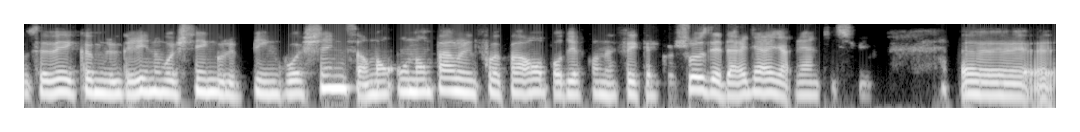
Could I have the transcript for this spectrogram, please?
Vous savez, comme le green washing ou le pink washing, on en, on en parle une fois par an pour dire qu'on a fait quelque chose et derrière il n'y a rien qui suit. Euh,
